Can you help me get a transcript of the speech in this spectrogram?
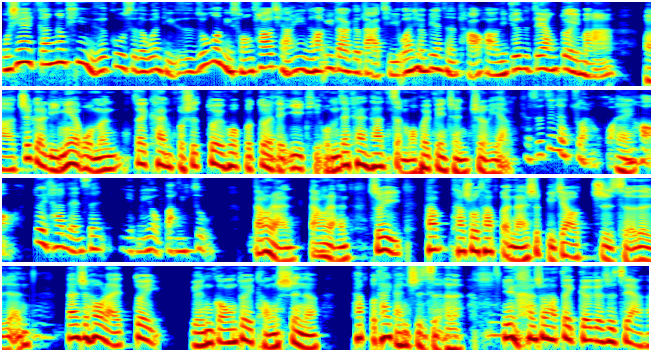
我现在刚刚听你这个故事的问题是：如果你从超强硬，然后遇到一个打击，完全变成讨好，你觉得这样对吗？啊、呃，这个里面我们在看不是对或不对的议题，我们在看他怎么会变成这样。可是这个转环哈，对他人生也没有帮助。当然，当然，所以他他说他本来是比较指责的人。但是后来对员工对同事呢，他不太敢指责了，因为他说他对哥哥是这样，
